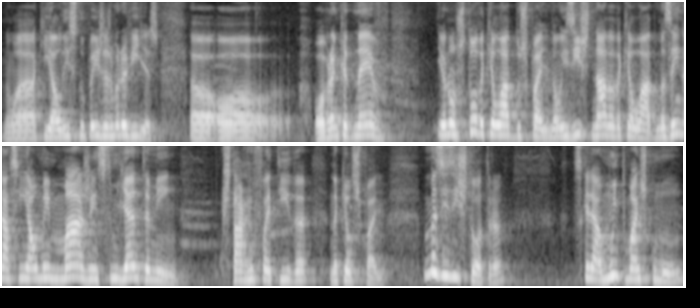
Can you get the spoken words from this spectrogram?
Não há aqui Alice no País das Maravilhas, ou, ou a Branca de Neve, eu não estou daquele lado do espelho, não existe nada daquele lado, mas ainda assim há uma imagem semelhante a mim que está refletida naquele espelho. Mas existe outra, se calhar muito mais comum,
